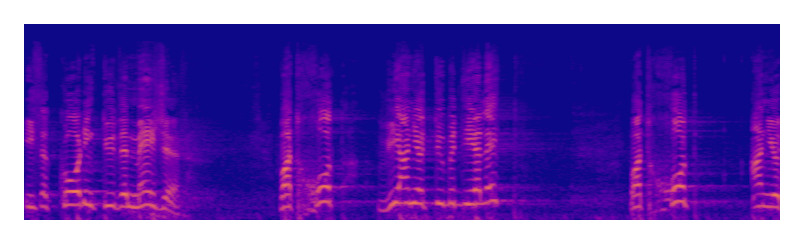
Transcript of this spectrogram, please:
is according to the measure wat God wie aan jou toebedeel het wat God aan jou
